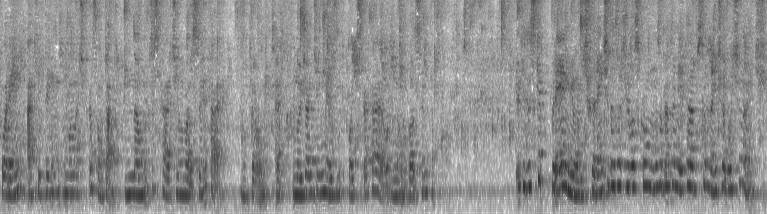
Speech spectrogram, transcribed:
Porém, aqui tem uma notificação, tá? Não descarte no vaso sanitário. Então, é no jardim mesmo que pode descartar ela, não no vaso sanitário. E aqui diz que é premium, diferente das argilas comuns, a bentonita é absurdamente aglutinante.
